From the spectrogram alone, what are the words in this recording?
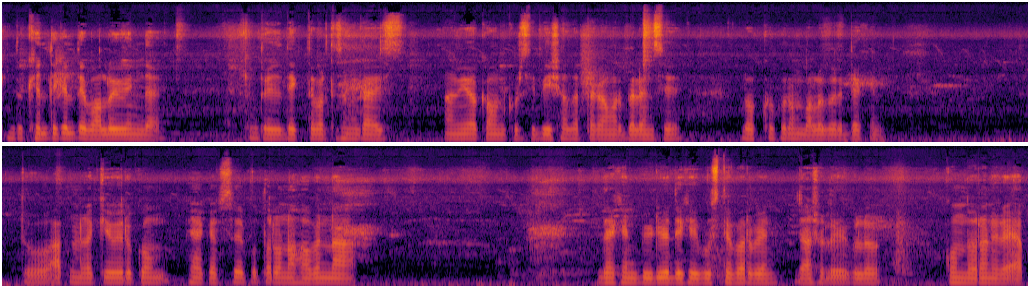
কিন্তু খেলতে খেলতে ভালোই উইন দেয়। কিন্তু এই যে দেখতে পারতেছেন গাইস আমিও অ্যাকাউন্ট করছি বিশ হাজার টাকা আমার ব্যালেন্সে লক্ষ্য করুন, ভালো করে দেখেন। তো আপনারা কেউ এরকম ফ্যাক অ্যাপসের প্রতারণা হবেন না। দেখেন ভিডিও দেখে বুঝতে পারবেন যে আসলে এগুলো কোন ধরনের অ্যাপ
